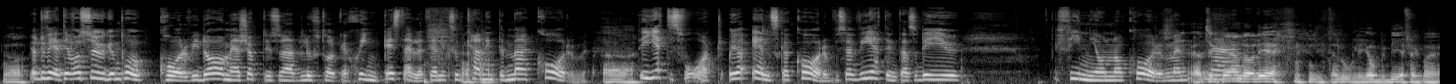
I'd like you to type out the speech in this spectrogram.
Ja. Ja du vet, jag var sugen på korv idag men jag köpte ju sån här lufttorkad skinka istället. Jag liksom kan inte med korv. Det är jättesvårt. Och jag älskar korv. Så jag vet inte, alltså det är ju finjonna och korv men... Jag tycker nej. ändå det är en liten rolig jobbig bieffekt. Men,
